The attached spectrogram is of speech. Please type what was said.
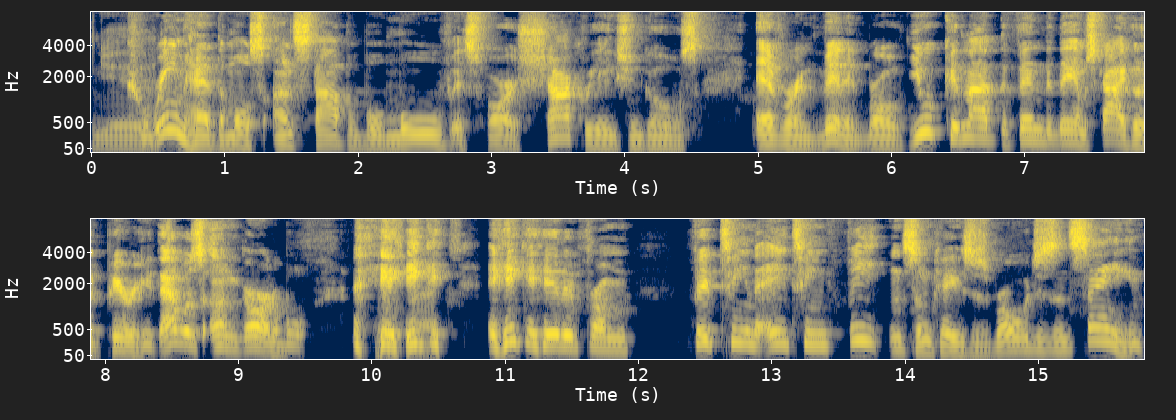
Yeah. Kareem had the most unstoppable move as far as shot creation goes ever invented, bro. You could not defend the damn skyhook, period. That was unguardable. He, could, he could hit it from 15 to 18 feet in some cases, bro, which is insane.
